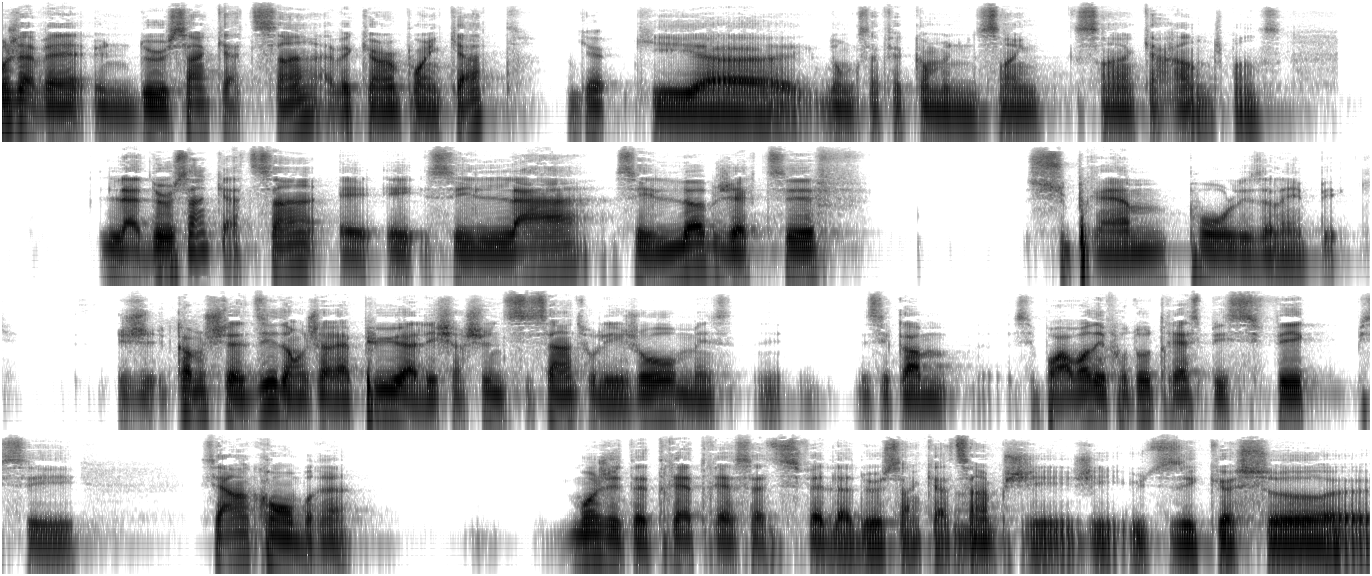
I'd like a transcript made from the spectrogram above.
Moi j'avais une 200 400 avec un 1.4 OK. qui est euh, donc ça fait comme une 540 je pense la 200 400 est, est- c'est la c'est l'objectif suprême pour les Olympiques je- comme je te dis, donc j'aurais pu aller chercher une 600 tous les jours, mais, mais c'est comme, c'est pour avoir des photos très spécifiques, puis c'est, c'est encombrant. Moi, j'étais très, très satisfait de la 200-400, puis j'ai, j'ai utilisé que ça, euh,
